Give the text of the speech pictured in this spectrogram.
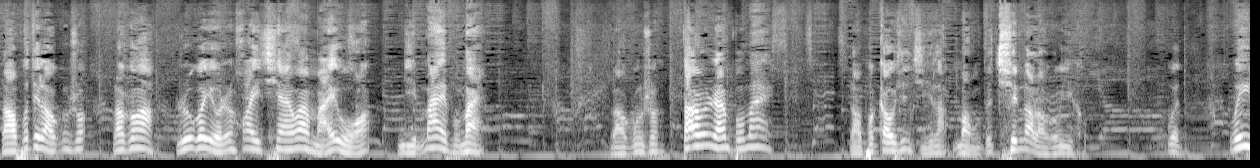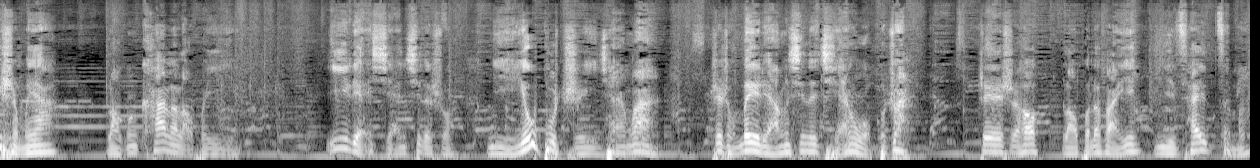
老婆对老公说：“老公啊，如果有人花一千万买我，你卖不卖？”老公说：“当然不卖。”老婆高兴极了，猛地亲了老公一口，问：“为什么呀？”老公看了老婆一眼，一脸嫌弃地说：“你又不值一千万，这种没良心的钱我不赚。”这时候，老婆的反应，你猜怎么了？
